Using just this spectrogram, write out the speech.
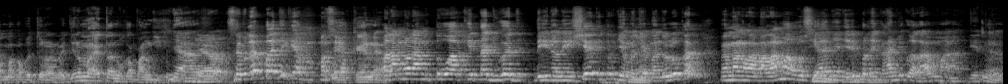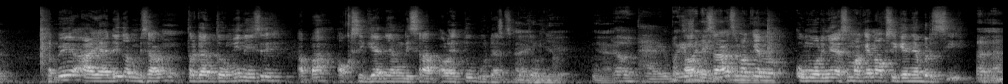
Eta mah kebetulan wae jelema eta nu kapanggih. Ya, Ya. sebenarnya banyak ya maksudnya Yakin ya. orang-orang tua kita juga di Indonesia gitu zaman-zaman dulu kan memang lama-lama usianya jadi pernikahan juga lama gitu. Hmm. Tapi ayah dia kalau misalnya tergantung ini sih apa oksigen yang diserap oleh tubuh dan sebetulnya. Ya. Oh, Kalau misalnya semakin umurnya semakin oksigennya bersih, Heeh.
